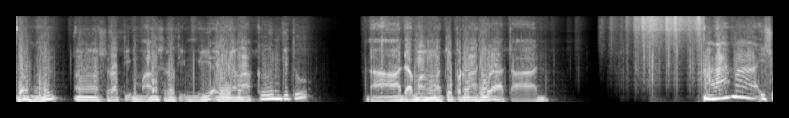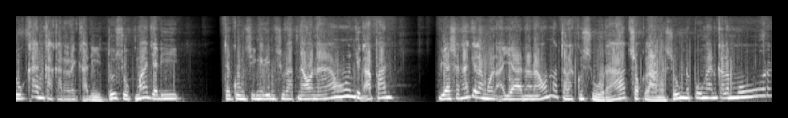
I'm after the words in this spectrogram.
oh, uh, surat emang surat imbi ayo yang lakun gitu. Nah ada mang mati pernah suratan malah mah isukan kakak reka itu Sukma jadi tekung sing ngirim surat naon-naon jeung biasa lagi lamun ayah naon mah ku surat sok langsung nepungan ke lemur.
